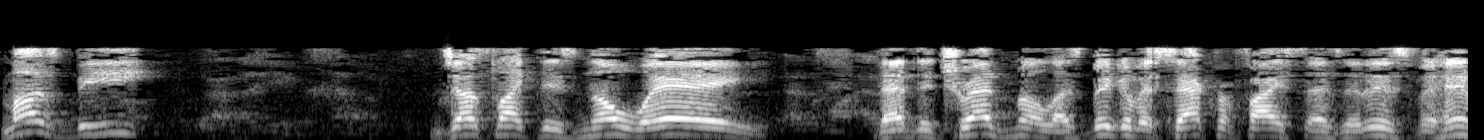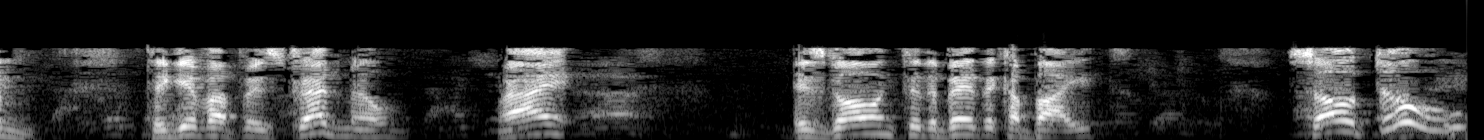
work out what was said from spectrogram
Must be just like there's no way that the treadmill, as big of a sacrifice as it is for him to give up his treadmill, right, is going to the Bedek Habayit, so too,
